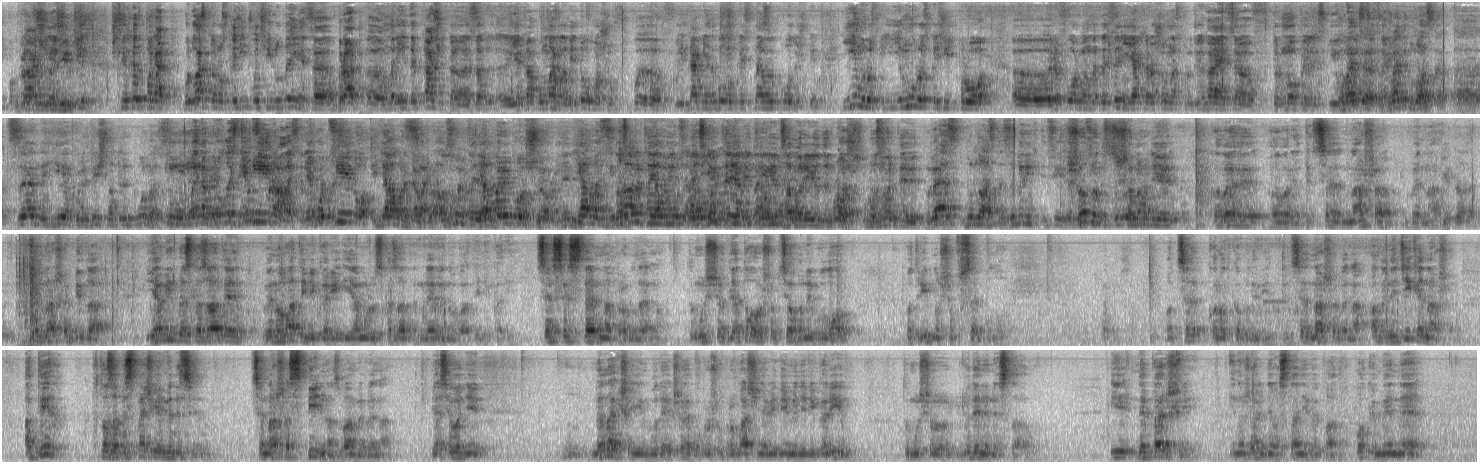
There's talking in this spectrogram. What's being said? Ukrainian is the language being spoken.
ті покращення, що ті шляхи вперед. Будь ласка, розкажіть оцій людині, це брат е, Марії Деркачика, е, яка померла від того, що в, е, лікарні не було кисневої подушки. Йому розкажіть про реформи в медицині, як хорошо в нас продвигається в Тернопільській області. Давайте, давайте, будь ласка, це не є політична трибуна. Ну, ми на круглий стіл зібралися, Емоційно я вас зібрав. дозвольте я перепрошую. Я вас зібрав. Дозвольте я, відповім за Марію прошу. Дозвольте я відповім. Без, будь ласка, заберіть ці Що тут, шановні колеги, говорити? Це наша вина, це наша біда. Я міг би сказати винуваті лікарі, і я можу сказати не винуваті лікарі. Це системна проблема. Тому що для того, щоб цього не було, потрібно, щоб все було. Оце коротка буде відповідь. Це наша вина. Але не тільки наша, а тих, хто забезпечує медицину. Це наша спільна з вами вина. Я сьогодні ну, не легше їм буде, якщо я попрошу пробачення від імені лікарів, тому що людини не стало. І не перший, і, на жаль, не останній випадок, поки ми не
